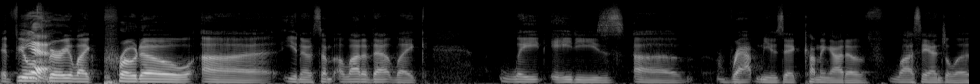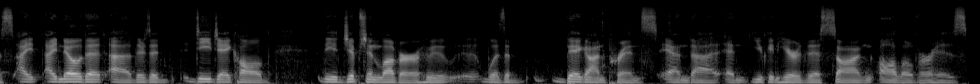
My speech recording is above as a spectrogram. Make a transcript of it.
It feels yeah. very like proto, uh, you know, some a lot of that like late '80s uh, rap music coming out of Los Angeles. I I know that uh, there's a DJ called the Egyptian Lover, who was a big on Prince, and uh, and you can hear this song all over his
